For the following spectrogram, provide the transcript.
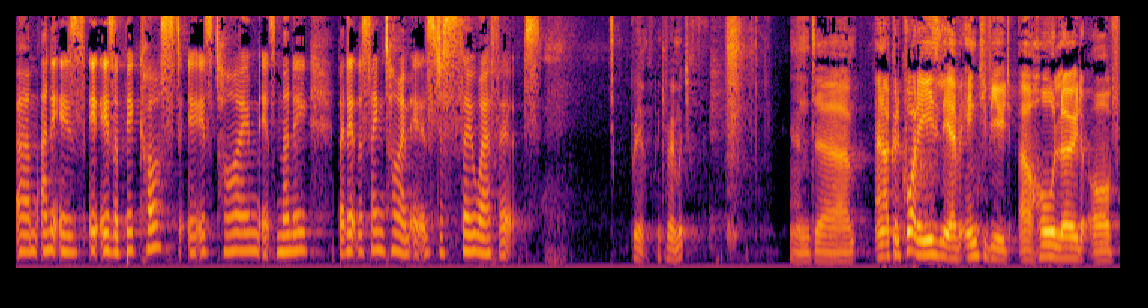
Um, and it is, it is a big cost, it is time, it's money, but at the same time, it is just so worth it. Brilliant. Thank you very much. And, uh, and I could quite easily have interviewed a whole load of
